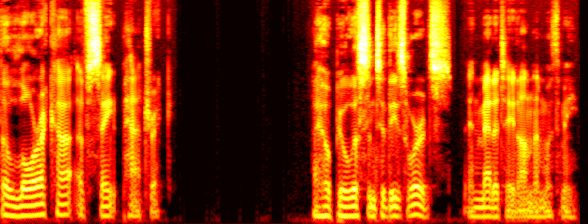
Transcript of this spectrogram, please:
the Lorica of St. Patrick. I hope you'll listen to these words and meditate on them with me.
